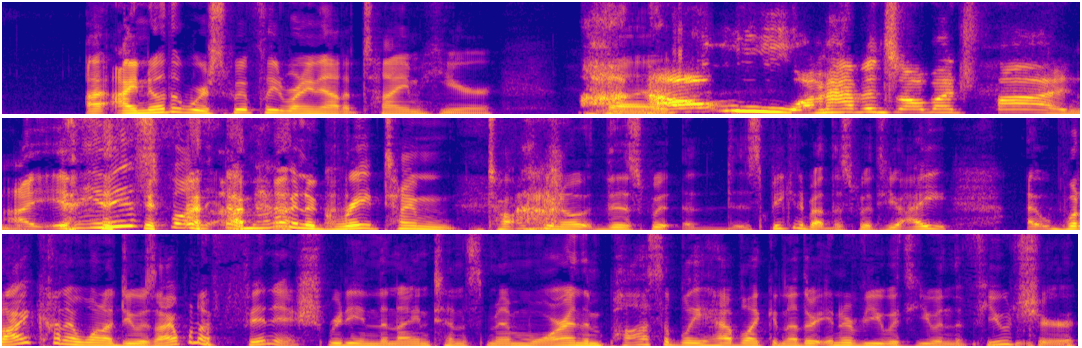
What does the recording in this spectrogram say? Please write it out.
I, I know that we're swiftly running out of time here, but no, I'm having so much fun. I, it, it is fun. I'm having a great time talking. You know, this with uh, speaking about this with you. I, I what I kind of want to do is I want to finish reading the Nine Tenths memoir and then possibly have like another interview with you in the future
